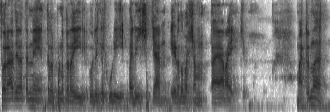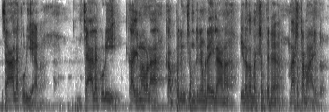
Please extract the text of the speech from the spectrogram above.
സ്വരാജിനെ തന്നെ തൃപ്പൂണിത്തുറയിൽ ഒരിക്കൽ കൂടി പരീക്ഷിക്കാൻ ഇടതുപക്ഷം തയ്യാറായിരിക്കും. മറ്റൊന്ന് ചാലക്കുടിയാണ്. ചാലക്കുടി കഴിഞ്ഞവണ കപ്പിനും ചുണ്ടിനും ഇടയിലാണ് ഇടതുപക്ഷത്തിന് നഷ്ടമായത്.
